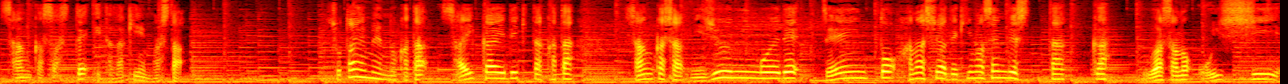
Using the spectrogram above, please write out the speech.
参加させていただきました。初対面の方再会できた方参加者20人超えで全員と話はできませんでしたが噂の美味しい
